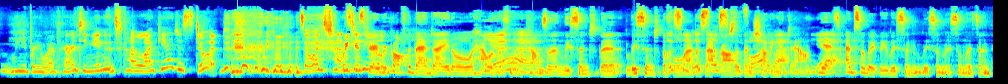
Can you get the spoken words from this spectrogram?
when you bring aware parenting in, it's kind of like, yeah, just do it. it's always chance Which is true. Rip off the band-aid or however form it Yeah. comes and then listen to the listen to the Listen- fallout listen- of that rather than shutting it down. Yeah. Yes, absolutely. Listen, listen, listen, listen.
